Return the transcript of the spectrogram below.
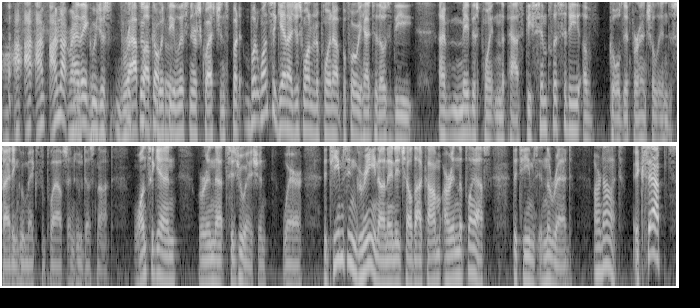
I, I'm not ready. I think we just wrap let's up with the it. listeners' questions. But but once again, I just wanted to point out before we head to those the I've made this point in the past the simplicity of goal differential in deciding who makes the playoffs and who does not. Once again, we're in that situation where the teams in green on NHL.com are in the playoffs. The teams in the red are not. Except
